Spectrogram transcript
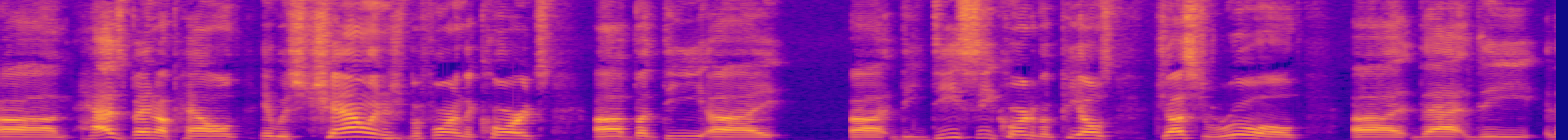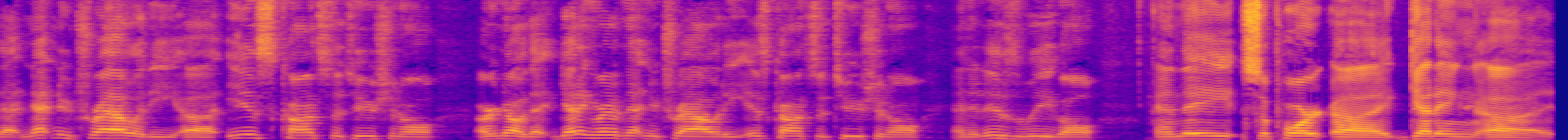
um, has been upheld. It was challenged before in the courts, uh, but the uh, the D.C. Court of Appeals just ruled uh, that the that net neutrality uh, is constitutional or no, that getting rid of net neutrality is constitutional and it is legal, and they support uh, getting uh,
